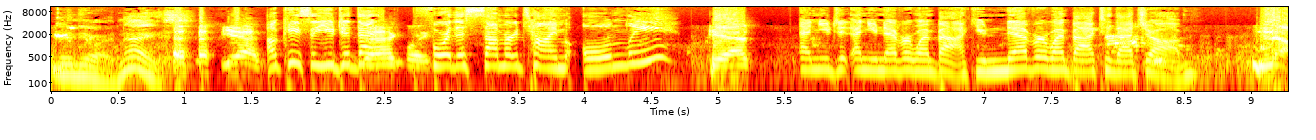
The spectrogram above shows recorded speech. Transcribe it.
manure. Nice. yes, Okay, so you did that Exactly. for the summertime only, yes, and you did, and you never went back. You never went back to that job. no.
